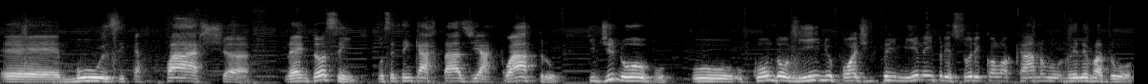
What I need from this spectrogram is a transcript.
é, música, faixa. Né? Então, assim, você tem cartaz de A4 que, de novo, o, o, condomínio pode imprimir na impressora e colocar no, no elevador.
